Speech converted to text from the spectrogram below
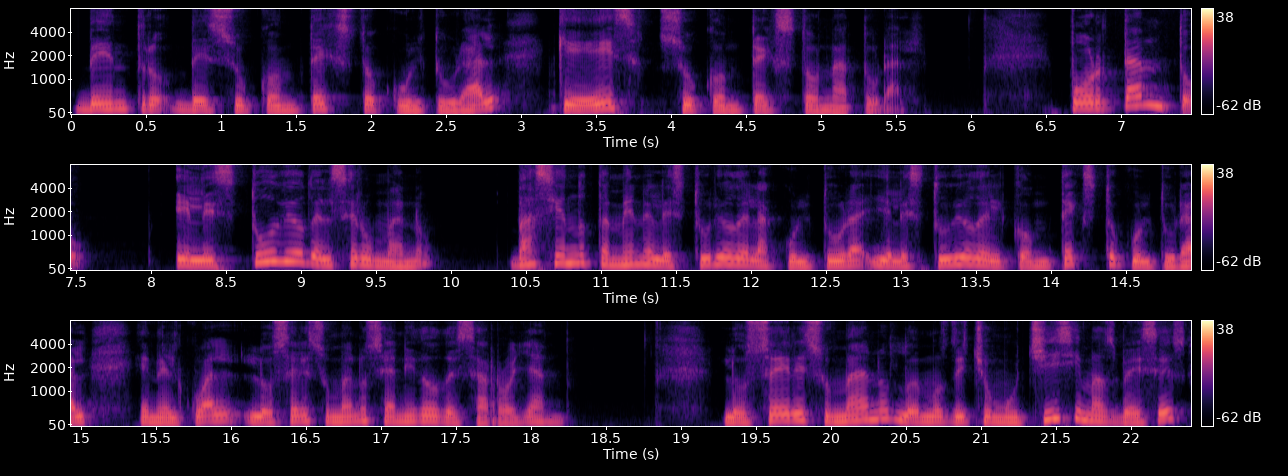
dentro de su contexto cultural, que es su contexto natural. Por tanto, el estudio del ser humano va siendo también el estudio de la cultura y el estudio del contexto cultural en el cual los seres humanos se han ido desarrollando. Los seres humanos, lo hemos dicho muchísimas veces,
